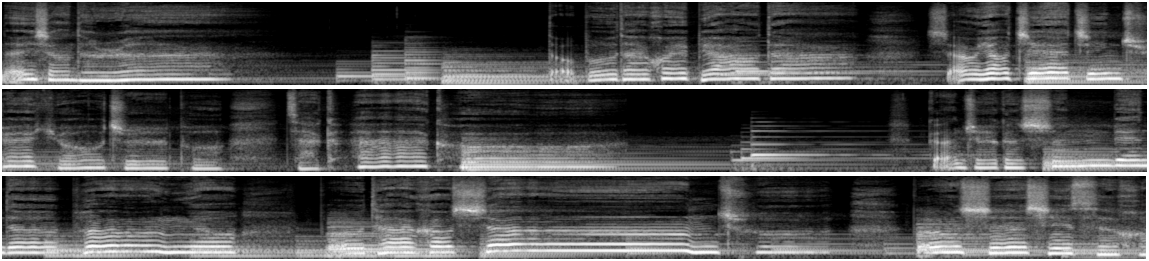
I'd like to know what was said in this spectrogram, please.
内向的人都不太会表达，想要接近却又止不再开口，感觉跟身边的朋友不太好相处，不是心思坏。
